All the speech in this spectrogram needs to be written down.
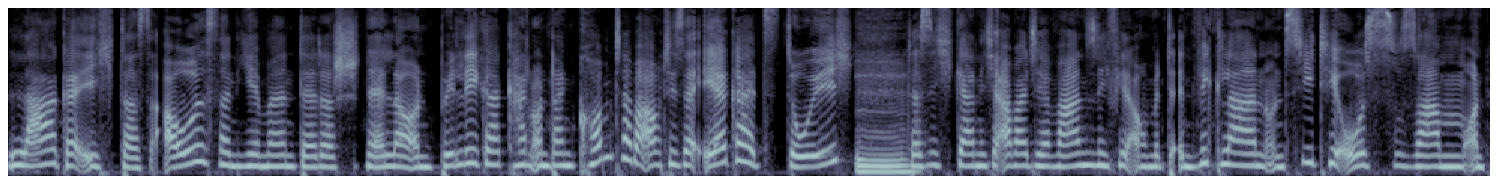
lagere ich das aus an jemand, der das schneller und billiger kann. Und dann kommt aber auch dieser Ehrgeiz durch, mhm. dass ich gar nicht arbeite ja wahnsinnig viel auch mit Entwicklern und CTOs zusammen und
